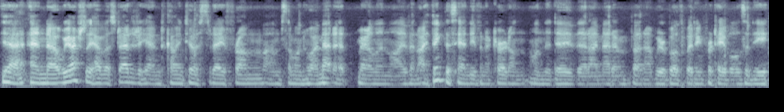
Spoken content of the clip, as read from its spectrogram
Yeah, and uh, we actually have a strategy hand coming to us today from um, someone who I met at Maryland Live, and I think this hand even occurred on, on the day that I met him. But uh, we were both waiting for tables, and he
